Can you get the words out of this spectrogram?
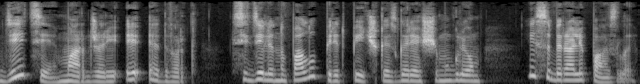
Дети, Марджори и Эдвард, сидели на полу перед печкой с горящим углем и собирали пазлы.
